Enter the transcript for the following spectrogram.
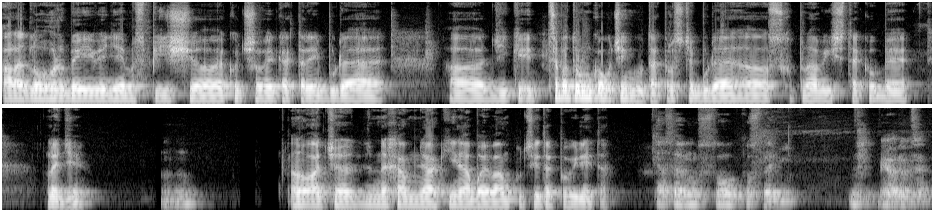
ale dlouhodobě ji vidím spíš eh, jako člověka, který bude díky i třeba tomu coachingu, tak prostě bude eh, schopná výst jakoby lidi. Mm-hmm. Ano, ať nechám nějaký náboje vám kuci, tak povídejte. Já jsem slovo poslední. Jo, dobře.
